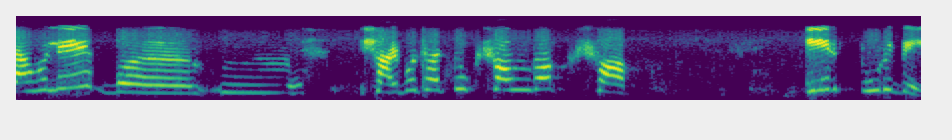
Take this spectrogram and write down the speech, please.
তাহলে সার্বধাতুক সংজ্ঞক সব। এর পূর্বে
